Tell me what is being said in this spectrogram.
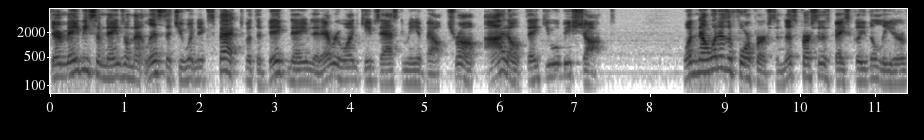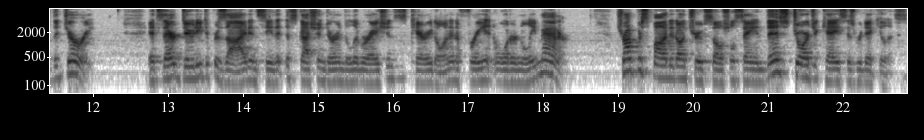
There may be some names on that list that you wouldn't expect, but the big name that everyone keeps asking me about Trump, I don't think you will be shocked. Now? What is a foreperson? This person is basically the leader of the jury. It's their duty to preside and see that discussion during deliberations is carried on in a free and orderly manner. Trump responded on Truth Social saying this Georgia case is ridiculous.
